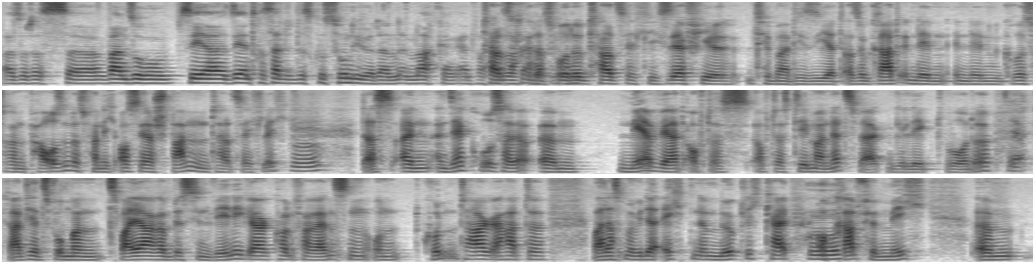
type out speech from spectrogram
Also das äh, waren so sehr, sehr interessante Diskussionen, die wir dann im Nachgang einfach Tatsache, das wurde tatsächlich sehr viel thematisiert. Also gerade in den, in den größeren Pausen, das fand ich auch sehr spannend tatsächlich, mhm. dass ein, ein sehr großer ähm, Mehrwert auf das, auf das Thema Netzwerken gelegt wurde. Ja. Gerade jetzt, wo man zwei Jahre ein bisschen weniger Konferenzen und Kundentage hatte, war das mal wieder echt eine Möglichkeit, mhm. auch gerade für mich, ähm,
